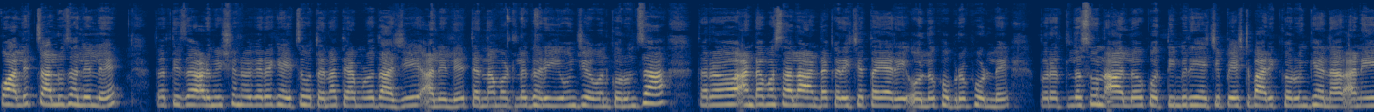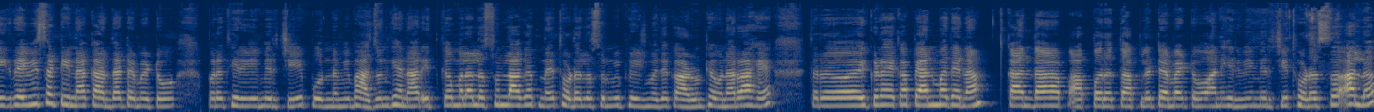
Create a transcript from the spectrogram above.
कॉलेज चालू झालेले तर तिचं ॲडमिशन वगैरे घ्यायचं होतं ना त्यामुळं दाजी आलेले त्यांना म्हटलं घरी येऊन जेवण करून जा. तर अंडा मसाला अंडा करीची तयारी ओलं खोबरं फोडले. परत लसूण आलं कोथिंबीर ह्याची पेस्ट बारीक करून घेणार आणि ग्रेव्हीसाठी ना कांदा टोमॅटो परत हिरवी मिरची पूर्ण मी भाजून घेणार. इतकं मला लसूण लागत नाही थोडं लसूण मी फ्रीजमध्ये काढून ठेवणार आहे. तर इकडं इकडे एका पॅनमध्ये ना कांदा परत आपलं टोमॅटो आणि हिरवी मिरची थोडंसं आलं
